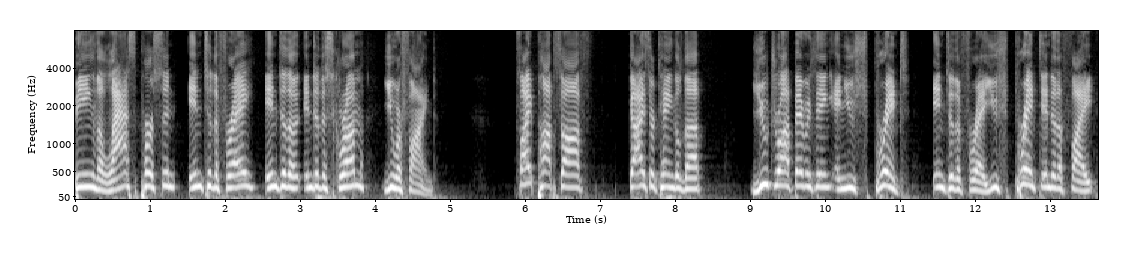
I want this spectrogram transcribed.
being the last person into the fray, into the into the scrum, you were fined. Fight pops off, guys are tangled up, you drop everything and you sprint into the fray. You sprint into the fight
